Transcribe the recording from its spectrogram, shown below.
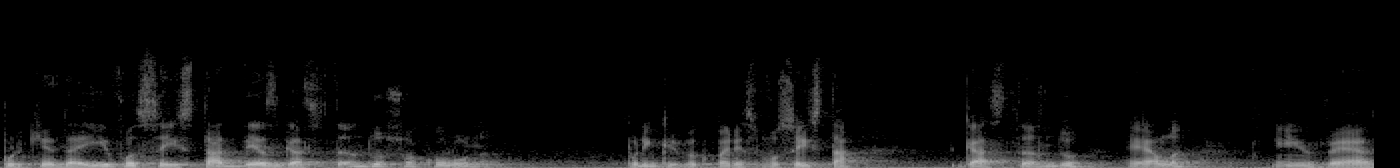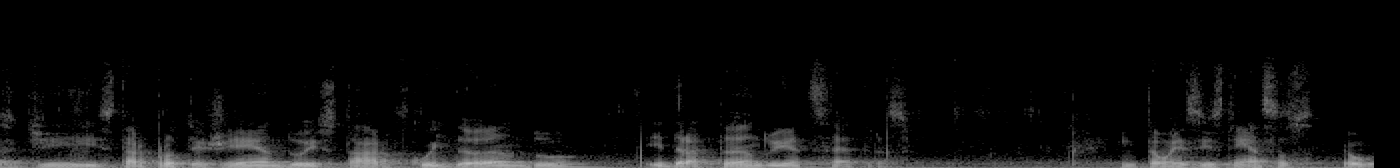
porque daí você está desgastando a sua coluna. Por incrível que pareça, você está gastando ela em vez de estar protegendo, estar cuidando, hidratando e etc. Então existem essas. Eu,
